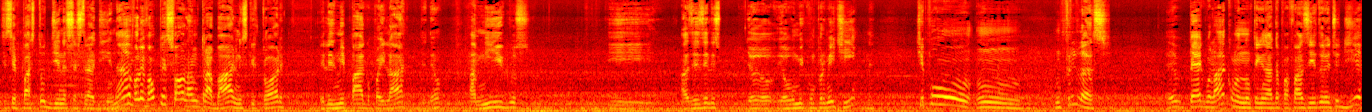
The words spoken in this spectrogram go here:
Que você passa todo dia nessa estradinha? Não, vou levar o pessoal lá no trabalho, no escritório. Eles me pagam pra ir lá, entendeu? Amigos. E às vezes eles. Eu, eu me comprometi, né? Tipo um, um, um freelance. Eu pego lá, como não tenho nada para fazer durante o dia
